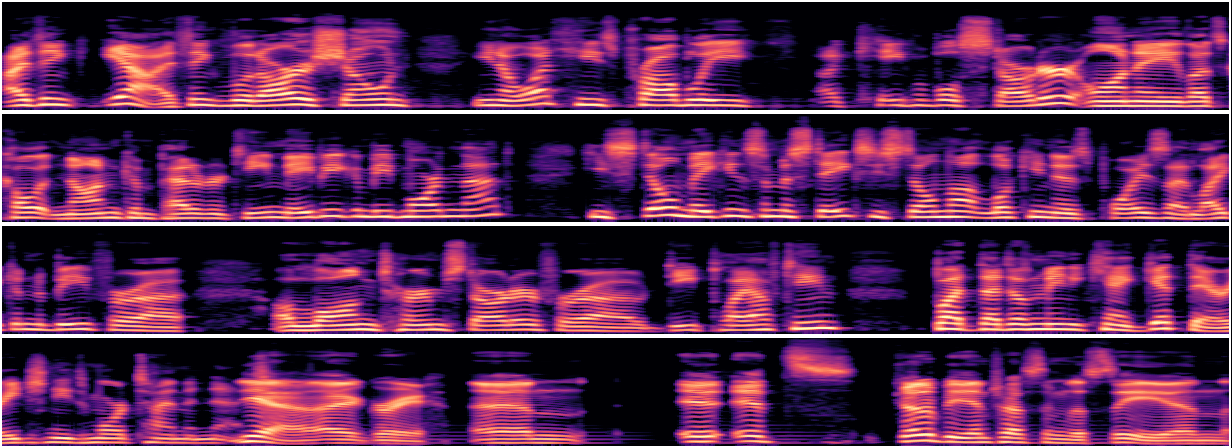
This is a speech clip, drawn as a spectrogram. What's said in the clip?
I think yeah, I think Vladar has shown you know what he's probably a capable starter on a let's call it non-competitor team. Maybe he can be more than that. He's still making some mistakes. He's still not looking as poised as I'd like him to be for a a long-term starter for a deep playoff team. But that doesn't mean he can't get there. He just needs more time in net. Yeah, I agree, and it, it's gonna be interesting to see. And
